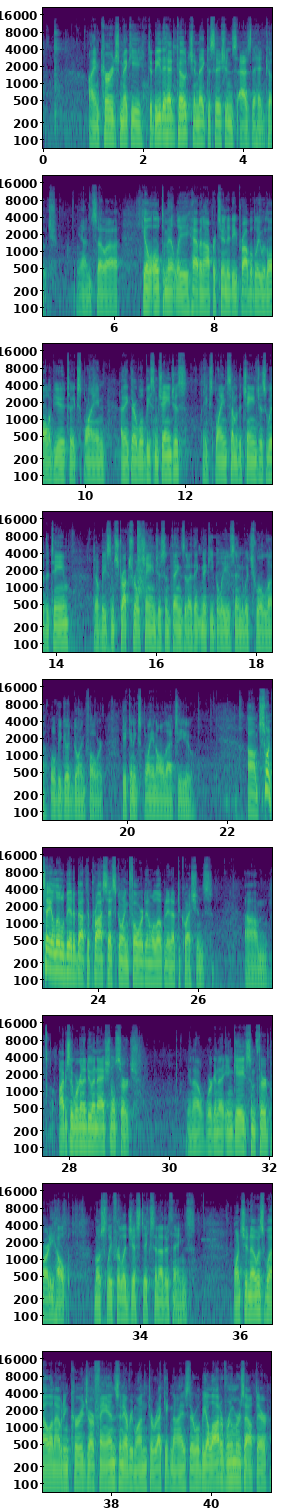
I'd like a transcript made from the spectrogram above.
I encouraged Mickey to be the head coach and make decisions as the head coach. And so uh, he'll ultimately have an opportunity, probably with all of you, to explain. I think there will be some changes. He explained some of the changes with the team. There'll be some structural changes and things that I think Mickey believes in, which will, uh, will be good going forward. He can explain all that to you. Um, just want to tell you a little bit about the process going forward, and we'll open it up to questions. Um, obviously, we're going to do a national search. You know, we're going to engage some third-party help, mostly for logistics and other things. Want you to know as well, and I would encourage our fans and everyone to recognize there will be a lot of rumors out there.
